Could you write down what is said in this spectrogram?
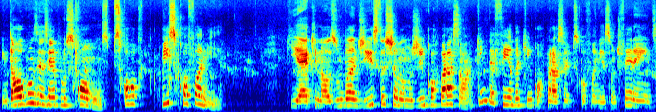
Então, alguns exemplos comuns: psico psicofonia que é que nós umbandistas chamamos de incorporação. Há quem defenda que incorporação e psicofonia são diferentes,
